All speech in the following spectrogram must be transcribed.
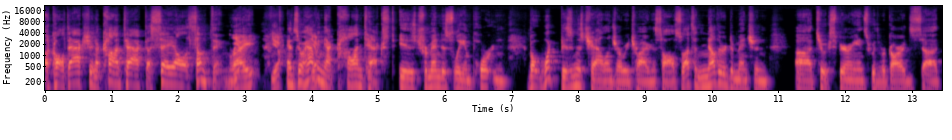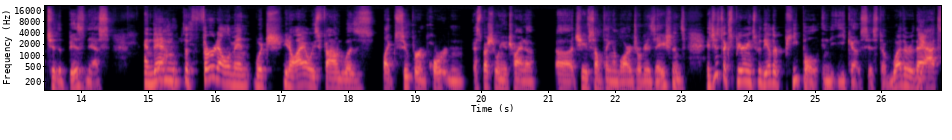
a call to action, a contact, a sale, something, right? Yep. And so having that context is tremendously important. But what business challenge are we trying to solve? So that's another dimension uh, to experience with regards uh, to the business. And then Yeah. the third element, which you know I always found was like super important, especially when you're trying to uh, achieve something in large organizations, is just experience with the other people in the ecosystem, whether that's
